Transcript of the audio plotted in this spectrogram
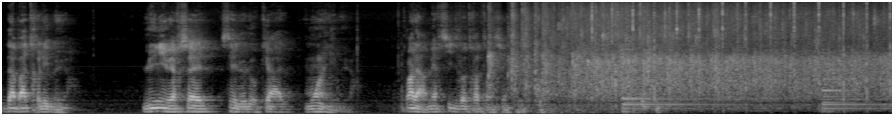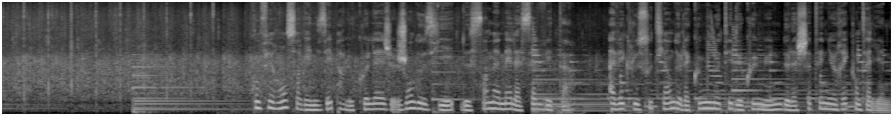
d'abattre les murs. L'universel, c'est le local, moins les murs. Voilà, merci de votre attention. Conférence organisée par le collège Jean Dosier de Saint-Mamel à Salvetta avec le soutien de la communauté de communes de la Châtaigneraie cantalienne.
